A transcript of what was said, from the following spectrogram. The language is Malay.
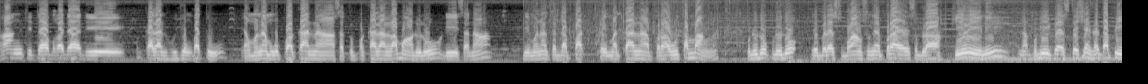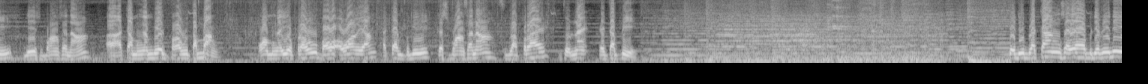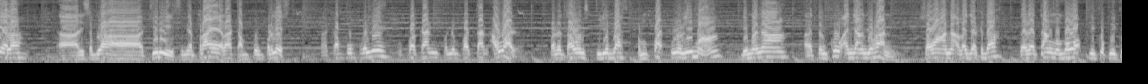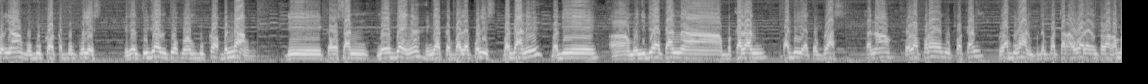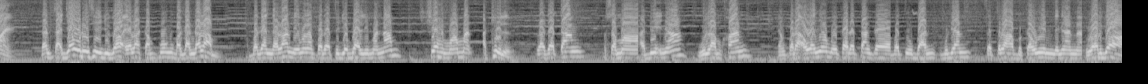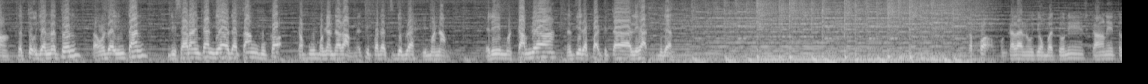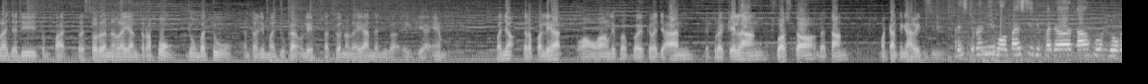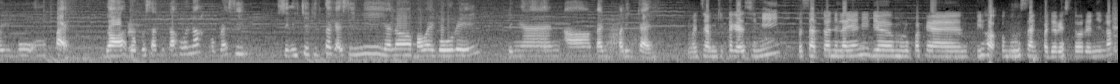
Sekarang kita berada di Pekalan Hujung Batu yang mana merupakan uh, satu pekalan lama dulu di sana di mana terdapat perkhidmatan uh, perahu tambang. Penduduk-penduduk daripada seberang Sungai Perai sebelah kiri ni nak pergi ke stesen kereta api di seberang sana uh, akan mengambil perahu tambang. Orang mengayuh perahu bawa orang yang akan pergi ke seberang sana sebelah Perai untuk naik kereta api. Di belakang saya berdiri ni ialah uh, di sebelah uh, kiri Sungai Perai ialah Kampung Perlis. Uh, Kampung Perlis merupakan penempatan awal pada tahun 1745 di mana uh, Tengku Anjang Johan, seorang anak Raja Kedah, datang membawa pengikut-pengikutnya membuka Kampung Perlis dengan tujuan untuk membuka bendang di kawasan Maybank eh, hingga ke Balai Polis Bagan ni bagi uh, menyediakan uh, bekalan padi atau beras kerana Kuala Perai merupakan pelabuhan penempatan awal yang telah ramai. Dan tak jauh dari sini juga ialah kampung Bagan Dalam. Bagan Dalam di mana pada 1756 Syekh Muhammad Akil telah datang bersama adiknya Gulam Khan. Yang pada awalnya mereka datang ke Batu Uban kemudian setelah berkahwin dengan keluarga Datuk Janatun Tang Oda Intan disarankan dia datang buka kampung Bagan Dalam. Iaitu pada 1756 jadi makam dia nanti dapat kita lihat kemudian Tapak pengkalan Ujung Batu ni sekarang ni telah jadi tempat restoran nelayan terapung Ujung Batu yang telah dimajukan oleh Persatuan Nelayan dan juga LKIM. Banyak terdapat lihat orang-orang daripada kerajaan, daripada Kelang, swasta datang makan tengah hari di sini. Restoran ni beroperasi daripada tahun 2004. Dah 21 tahun lah operasi. Signature kita kat sini ialah bawai goreng dengan uh, kari kepala ikan. Macam kita kat sini, Persatuan Nelayan ni dia merupakan pihak pengurusan kepada restoran ni lah.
